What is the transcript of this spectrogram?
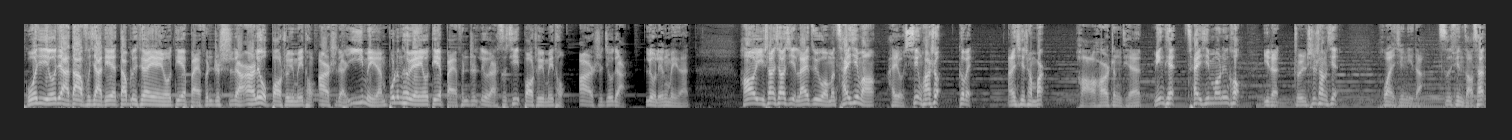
国际油价大幅下跌，WTI 原油跌百分之十点二六，报收于每桶二十点一一美元；布伦特原油跌百分之六点四七，报收于每桶二十九点六零美元。好，以上消息来自于我们财新网，还有新华社。各位，安心上班，好好挣钱。明天财新猫零扣依然准时上线，唤醒你的资讯早餐。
